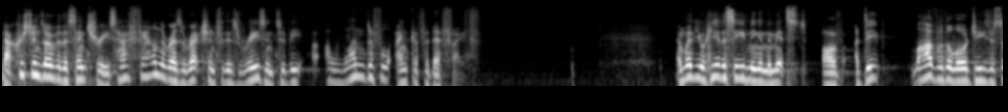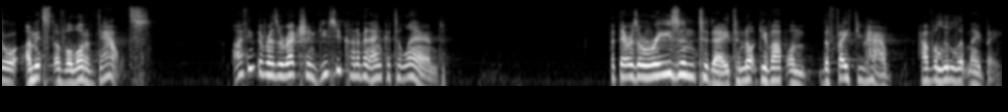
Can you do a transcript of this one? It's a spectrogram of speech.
Now, Christians over the centuries have found the resurrection for this reason to be a wonderful anchor for their faith. And whether you're here this evening in the midst of a deep love of the Lord Jesus or amidst of a lot of doubts, I think the resurrection gives you kind of an anchor to land that there is a reason today to not give up on the faith you have, however little it may be.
